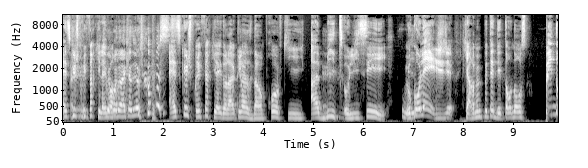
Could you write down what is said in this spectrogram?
Est-ce que je préfère qu'il aille voir dans la classe. Est-ce que je préfère qu'il aille dans la classe d'un prof qui habite au lycée, Oui. au collège, qui a même peut-être des tendances pédo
